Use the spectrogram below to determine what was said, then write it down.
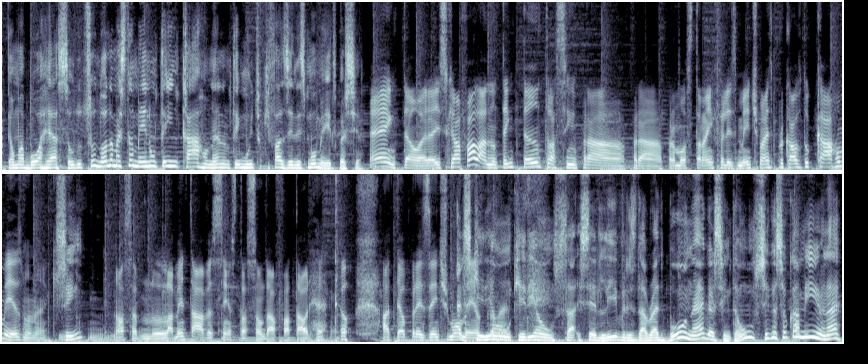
Então, uma boa reação do Tsunoda, mas também não tem carro, né? Não tem muito o que fazer nesse momento, Garcia. É, então, era isso que eu ia falar. Não tem tanto assim para mostrar infelizmente, mas por causa do carro mesmo, né? Que, Sim. Nossa, lamentável, assim, a situação da AlphaTauri até o, até o presente momento, Eles queriam, né? queriam ser livres da Red Bull, né, Garcia? Então siga seu caminho, né?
